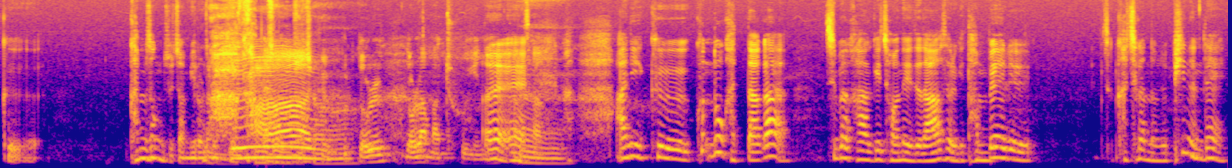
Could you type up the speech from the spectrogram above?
그 감성 주점 이런 아, 느낌. 감성 아, 주점. 그 논, 논란 많죠 거기는. 네, 네. 네. 아니 그 콘도 갔다가 집에 가기 전에 이제 나와서 이렇게 담배를 같이 간 남자 피는데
